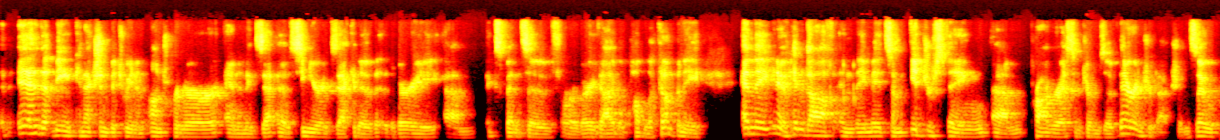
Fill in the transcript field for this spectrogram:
it ended up being a connection between an entrepreneur and an exec- a senior executive at a very um, expensive or a very valuable public company. And they, you know, hit it off and they made some interesting um, progress in terms of their introduction. So,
